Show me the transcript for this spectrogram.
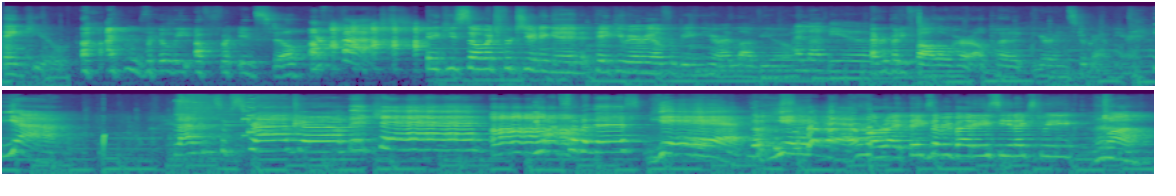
thank you. I'm really afraid still. Thank you so much for tuning in. Thank you, Arielle, for being here. I love you. I love you. Everybody follow her. I'll put your Instagram here. Yeah. Like and subscribe, girl, bitches. you want some of this? Yeah! Yeah! All right, thanks everybody. See you next week. Mwah.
